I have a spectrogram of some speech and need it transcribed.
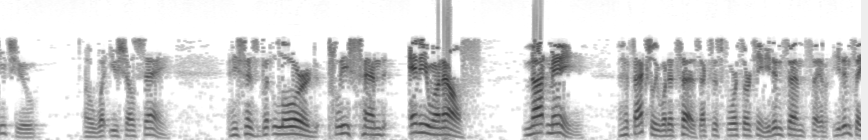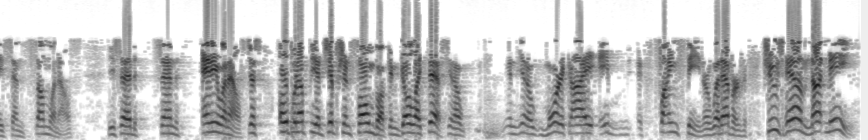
teach you uh, what you shall say. And he says, But Lord, please send anyone else, not me. And it's actually what it says, Exodus 4:13. He didn't send say, he didn't say send someone else. He said send anyone else. Just open up the Egyptian phone book and go like this, you know, and you know Mordecai Feinstein or whatever. Choose him, not me.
